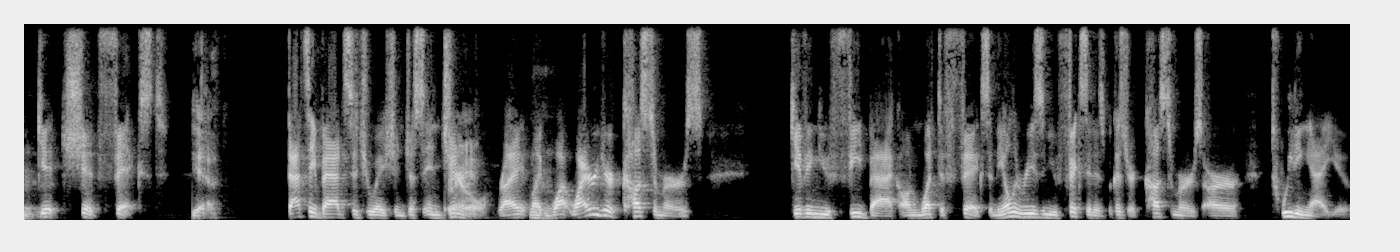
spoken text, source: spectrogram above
mm-hmm. get shit fixed. Yeah. That's a bad situation just in general, right? right? Like, mm-hmm. why, why are your customers giving you feedback on what to fix? And the only reason you fix it is because your customers are tweeting at you.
